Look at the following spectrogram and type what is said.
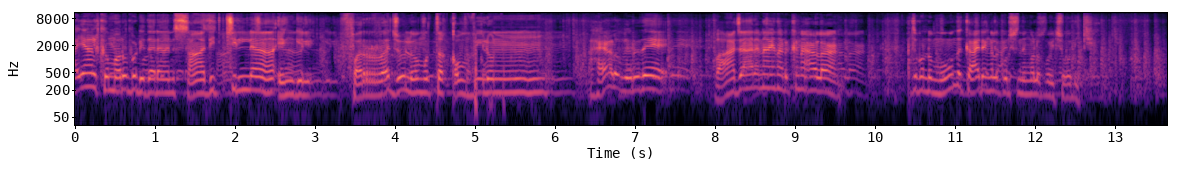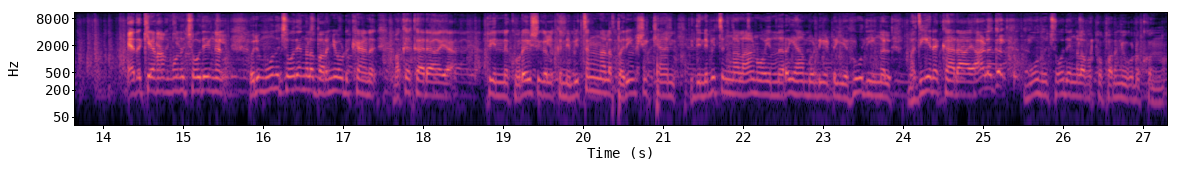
അയാൾക്ക് മറുപടി തരാൻ സാധിച്ചില്ല എങ്കിൽ അയാൾ വെറുതെ വാചാരനായി നടക്കുന്ന ആളാണ്. അതുകൊണ്ട് മൂന്ന് കാര്യങ്ങളെ കുറിച്ച് നിങ്ങൾ പോയി ചോദിക്കും. ഏതൊക്കെയാണ് ആ മൂന്ന് ചോദ്യങ്ങൾ ഒരു മൂന്ന് ചോദ്യങ്ങൾ പറഞ്ഞു കൊടുക്കുകയാണ് മക്കാരായ പിന്നെ കുറേശികൾക്ക് നിബിത്തങ്ങളെ പരീക്ഷിക്കാൻ ഇത് നിബിത്തങ്ങളാണോ എന്നറിയാൻ വേണ്ടിയിട്ട് യഹൂദിയങ്ങൾ മദീനക്കാരായ ആളുകൾ മൂന്ന് ചോദ്യങ്ങൾ അവർക്ക് പറഞ്ഞു കൊടുക്കുന്നു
